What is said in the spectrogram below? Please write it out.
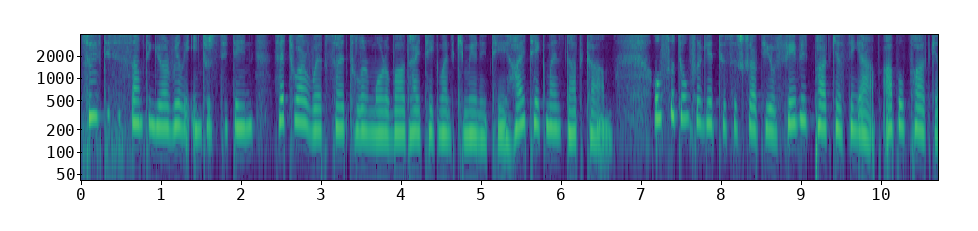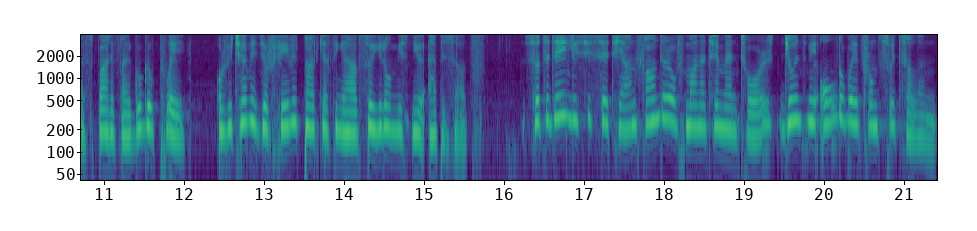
So if this is something you are really interested in, head to our website to learn more about High Tech Minds community, hightechminds.com. Also, don't forget to subscribe to your favorite podcasting app, Apple Podcasts, Spotify, Google Play, or whichever is your favorite podcasting app so you don't miss new episodes. So today, Lucy Setian, founder of Manatee Mentor, joins me all the way from Switzerland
